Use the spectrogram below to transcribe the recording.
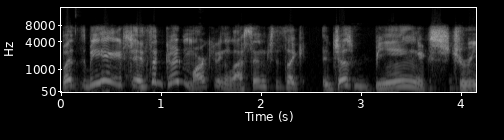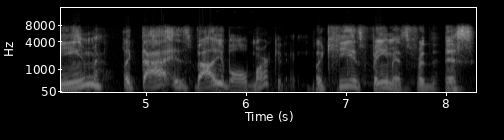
But being it's a good marketing lesson because it's like just being extreme, like that is valuable marketing. Like he is famous for this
